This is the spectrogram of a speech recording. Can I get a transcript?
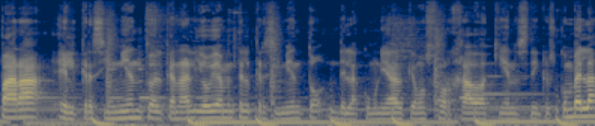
para el crecimiento del canal y obviamente el crecimiento de la comunidad que hemos forjado aquí en Sneakers con Vela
